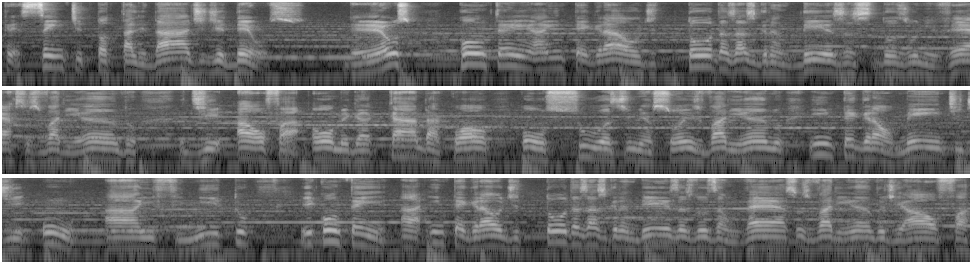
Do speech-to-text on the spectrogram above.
crescente totalidade de Deus. Deus contém a integral de todas as grandezas dos universos, variando de alfa a ômega, cada qual com suas dimensões variando integralmente de 1 a infinito e contém a integral de todas as grandezas dos anversos, variando de alfa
